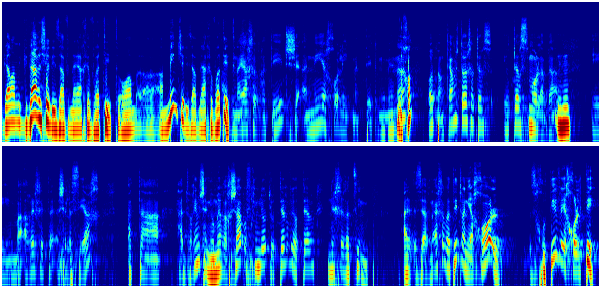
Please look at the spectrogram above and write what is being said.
גם המגדר שלי זה הבניה חברתית, או המין שלי זה הבניה חברתית. הבניה חברתית שאני יכול להתנתק ממנה. נכון. עוד פעם, כמה שאתה הולך יותר, יותר שמאלה במערכת של השיח, אתה, הדברים שאני אומר עכשיו הופכים להיות יותר ויותר נחרצים. זה הבניה חברתית ואני יכול, זכותי ויכולתי.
